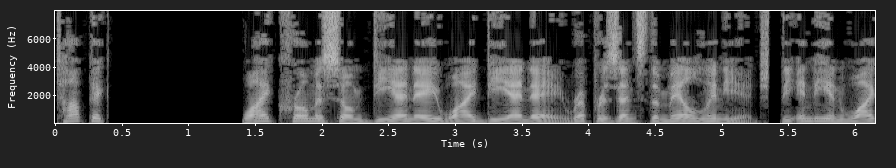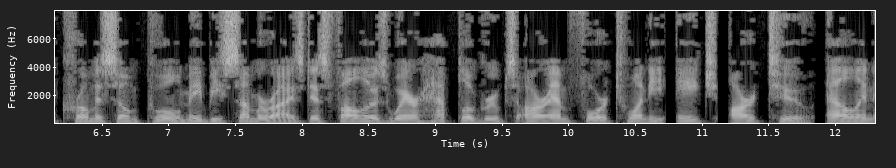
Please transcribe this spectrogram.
Topic Y chromosome DNA Y DNA represents the male lineage. The Indian Y chromosome pool may be summarized as follows where haplogroups RM420, H, R2, L and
